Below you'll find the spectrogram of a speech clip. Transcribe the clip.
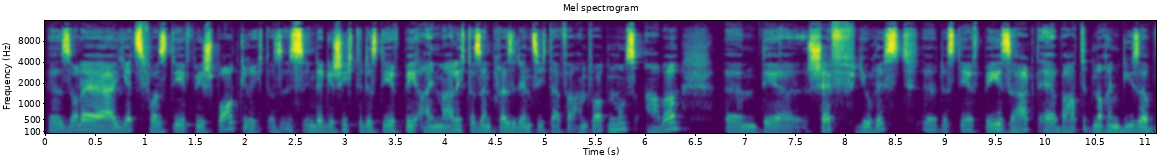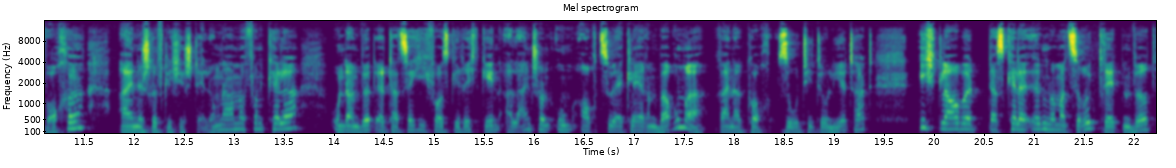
äh, soll er jetzt vor das DFB-Sportgericht. Das ist in der Geschichte des DFB einmalig, dass ein Präsident sich da verantworten muss. Aber ähm, der Chefjurist äh, des DFB sagt, er erwartet noch in dieser Woche eine schriftliche Stellungnahme von Keller und dann wird er tatsächlich vor das Gericht gehen, allein schon um auch zu erklären, warum er Rainer Koch so tituliert hat. Ich glaube, dass Keller irgendwann mal zurücktreten wird,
